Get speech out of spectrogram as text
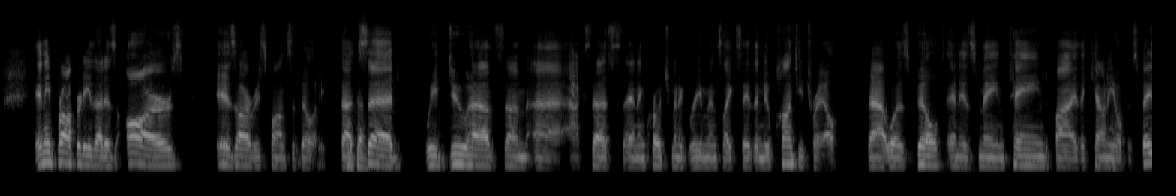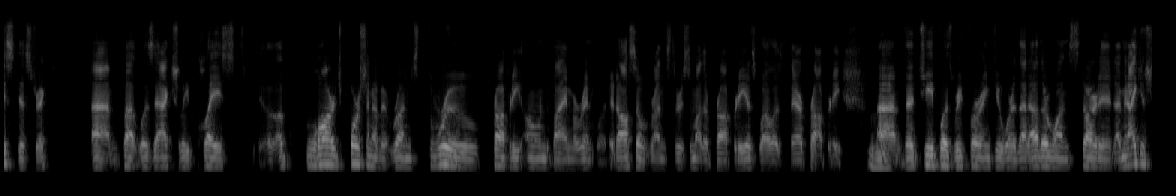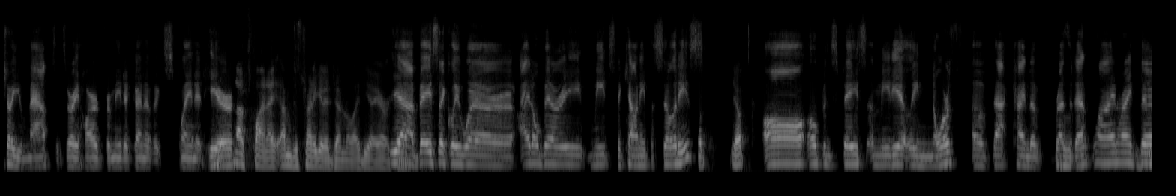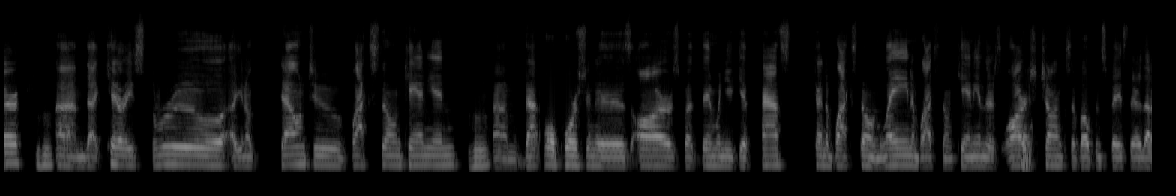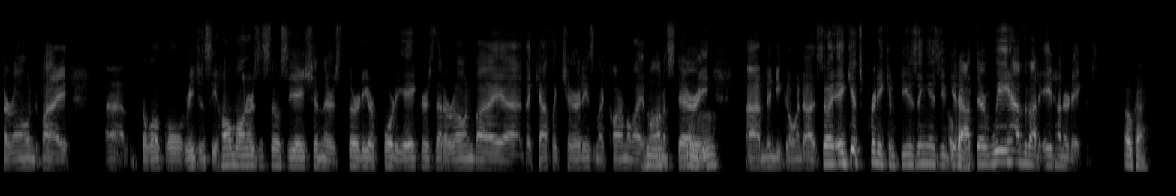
Any property that is ours is our responsibility. That Okay. said, we do have some uh, access and encroachment agreements, like say the new Ponte Trail, that was built and is maintained by the county open space district um, but was actually placed a large portion of it runs through property owned by marinwood it also runs through some other property as well as their property Mhm. um, the chief was referring to where that other one started i mean i can show you maps it's very hard for me to kind of explain it here That's fine. I, I'm just trying to get a general idea, Eric. yeah basically where idylberry meets the county facilities Yep. All open space immediately north of that kind of resident line right Mhm. there Mhm. um, that carries through uh, you know down to blackstone canyon Mhm. um, that whole portion is ours but then when you get past kind of blackstone lane and blackstone canyon there's large chunks of open space there that are owned by um, the local Regency Homeowners Association. There's 30 or 40 acres that are owned by uh, the Catholic Charities and the Carmelite Mhm, Monastery. Mhm. Um, then you go into so it gets pretty confusing as you get Okay. out there. We have about 800 acres, Okay.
